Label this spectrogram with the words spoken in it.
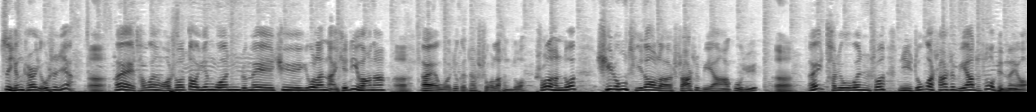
自行车游世界。嗯哎，他问我说：到英国你准备去游览哪些地方呢？嗯哎，我就跟他说了很多，说了很多，其中提到了莎士比亚故居。嗯哎，他就问说：“你读过莎士比亚的作品没有？”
